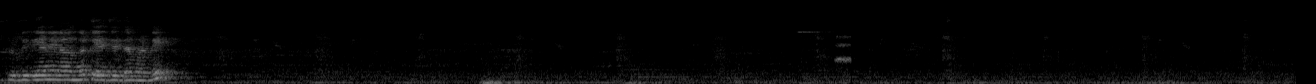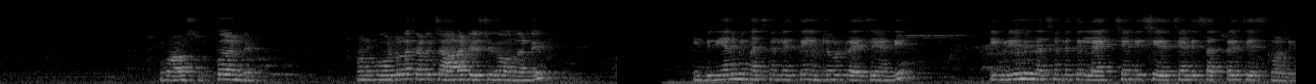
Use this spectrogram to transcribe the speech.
ఇప్పుడు బిర్యానీ ఎలా ఉందో టేస్ట్ చేద్దామండి. వా సూపర్ అండి. మన హోటల్లో కంటే చాలా టేస్టీగా ఉందండి. ఈ బిర్యానీ మీకు నచ్చినట్లయితే ఇంట్లో కూడా ట్రై చేయండి. ఈ వీడియో మీకు నచ్చినట్లయితే లైక్ చేయండి షేర్ చేయండి సబ్స్క్రైబ్ చేసుకోండి.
